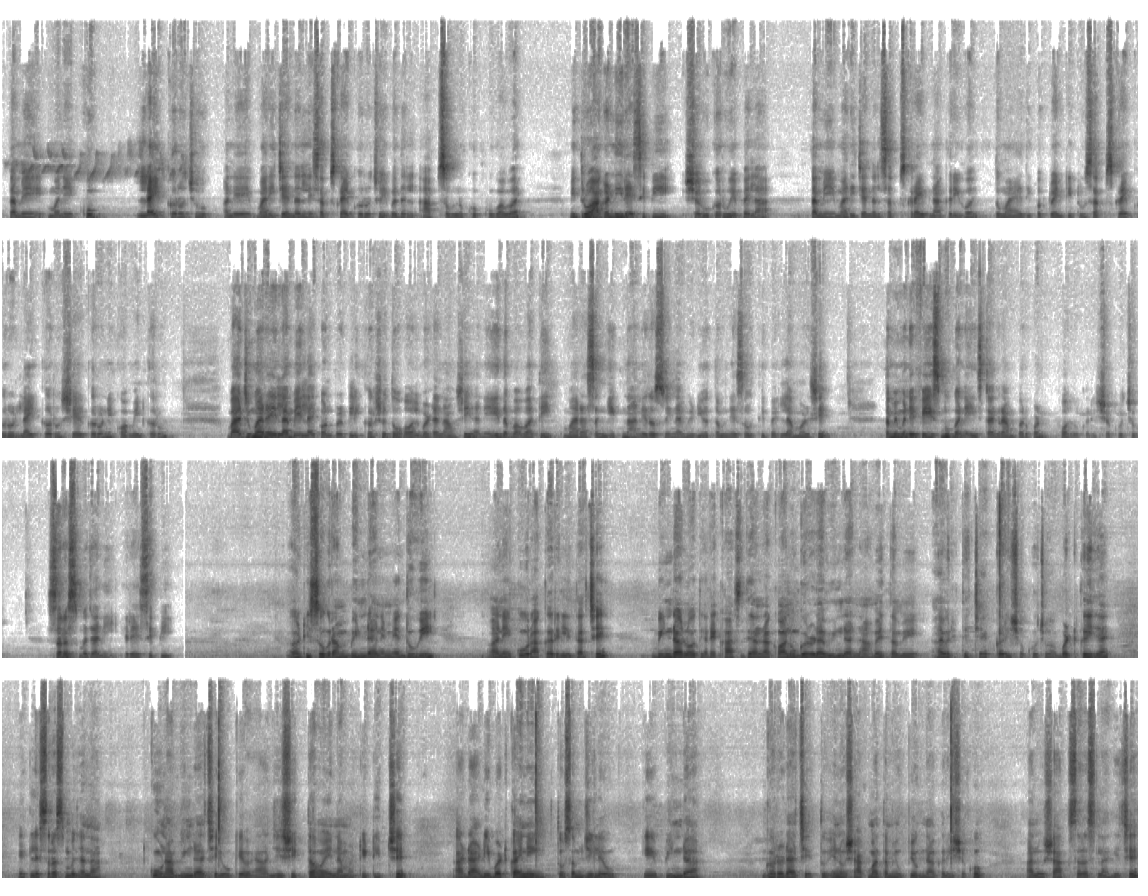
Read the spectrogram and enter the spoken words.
તમે મને ખૂબ લાઈક કરો છો અને મારી ચેનલને સબસ્ક્રાઈબ કરો છો એ બદલ આપ સૌનો ખૂબ ખૂબ આભાર. મિત્રો, આગળની રેસિપી શરૂ કરું. એ પહેલાં તમે મારી ચેનલ સબસ્ક્રાઈબ ના કરી હોય તો Maya Deepak twenty two subscribe કરો, લાઇક કરો, શેર કરો ને કોમેન્ટ કરો. બાજુમાં રહેલા બે આઇકોન પર ક્લિક કરશો તો ઓલ બટન આવશે અને એ દબાવવાથી મારા સંગીતના અને રસોઈના વીડિયો તમને સૌથી પહેલાં મળશે. તમે મને ફેસબુક અને ઇન્સ્ટાગ્રામ પર પણ ફોલો કરી શકો છો. સરસ મજાની રેસિપી અઢીસો ગ્રામ ભીંડાને મેં ધોઈ અને કોરા કરી લીધા છે. ભીંડા લો ત્યારે ખાસ ધ્યાન રાખવાનું. ગરડા ભીંડા ના આવે, તમે આવી રીતે ચેક કરી શકો છો. આ ભટકાઈ જાય, એટલે સરસ મજાના કૂણા ભીંડા છે એવું કહેવાય. આ જે શીખતા હોય એના માટે ટીપ છે. આ દાંડી બટકાય નહીં, તો સમજી લેવું કે ભીંડા ગરડા છે. તો એનો શાકમાં તમે ઉપયોગ ના કરી શકો. આનું શાક સરસ લાગે છે.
